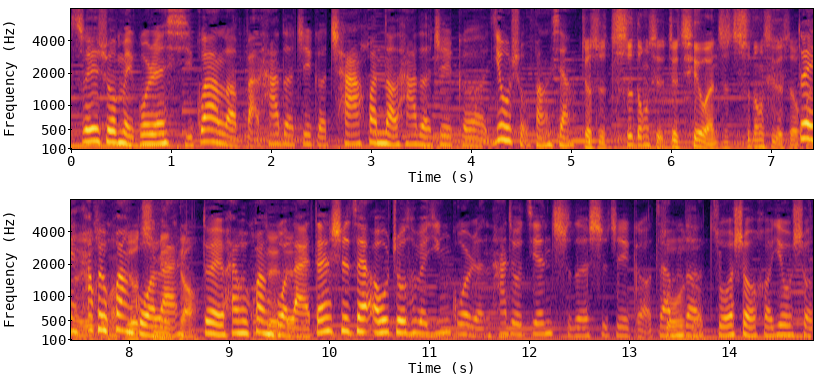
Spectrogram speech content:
所以说美国人习惯了把他的这个叉换到他的这个右手方向，就是吃东西就切完吃吃东西的时候，对他会换过来，对他会换过来。但是在欧洲，特别英国人，他就坚持的是这个咱们的左手和右手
